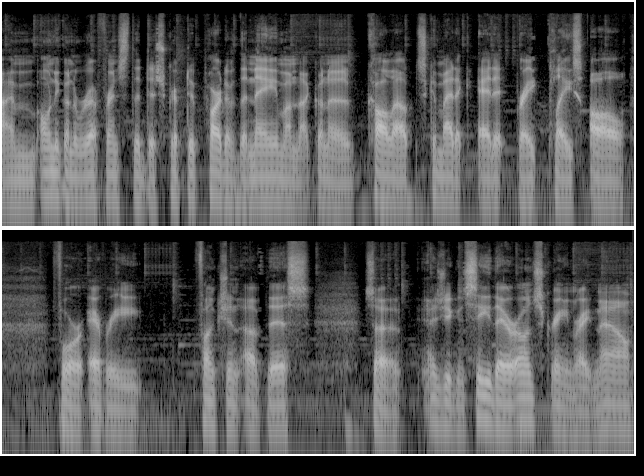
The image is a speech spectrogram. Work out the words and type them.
I'm only going to reference the descriptive part of the name. I'm not going to call out schematic edit, break, place, all for every function of this. So as you can see, they're on screen right now.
